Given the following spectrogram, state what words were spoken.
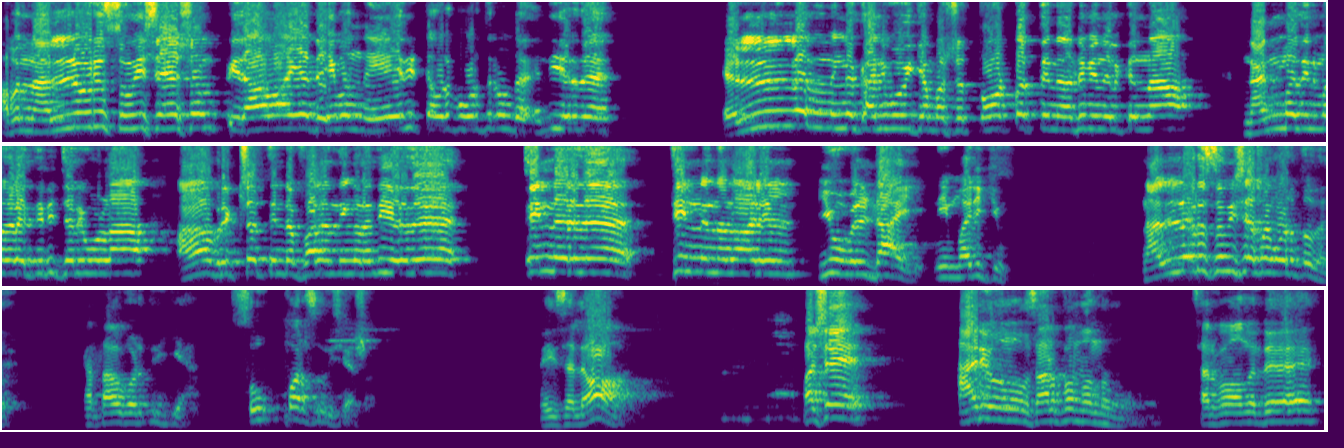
അപ്പൊ നല്ലൊരു സുവിശേഷം പിതാവായ ദൈവം നേരിട്ട് അവർക്ക് കൊടുത്തിട്ടുണ്ട്. എന്ത് ചെയ്യരുത്? എല്ലാം നിങ്ങൾക്ക് അനുഭവിക്കാം. പക്ഷെ തോട്ടത്തിന് നടുവിൽ നിൽക്കുന്ന നന്മ തിന്മകളെ തിരിച്ചറിവുള്ള ആ വൃക്ഷത്തിന്റെ ഫലം നിങ്ങൾ എന്ത് ചെയ്യരുത്? തിന്നരുത്. തിന്നുന്ന നാളിൽ യു വിൽ ഡൈ നീ മരിക്കും. നല്ലൊരു സുവിശേഷം കൊടുത്തത്. കർത്താവ് കൊടുത്തിരിക്കുക. സൂപ്പർ സുവിശേഷം. Lord. പക്ഷേ ആര് വന്നു? സർപ്പം വന്നു. സർപ്പം വന്നിട്ട്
